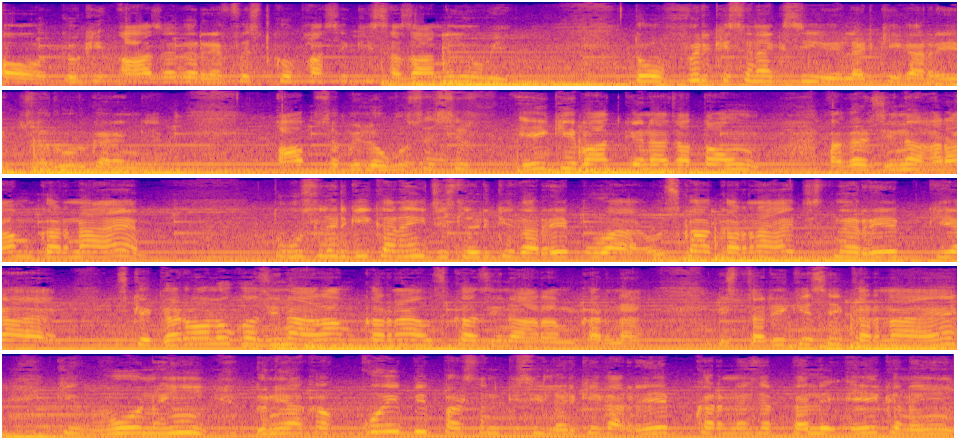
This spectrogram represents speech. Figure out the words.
और। क्योंकि आज अगर रेपिस्ट को फांसी की सज़ा नहीं हुई तो फिर किसी ना किसी लड़की का रेप ज़रूर करेंगे। आप सभी लोगों से सिर्फ़ एक ही बात कहना चाहता हूँ, अगर जिना हराम करना है तो उस लड़की का नहीं जिस लड़की का रेप हुआ है, उसका करना है जिसने रेप किया है। उसके घर वालों का जीना आराम करना है, उसका जीना आराम करना है। इस तरीके से करना है कि वो नहीं, दुनिया का कोई भी पर्सन किसी लड़की का रेप करने से पहले एक नहीं,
